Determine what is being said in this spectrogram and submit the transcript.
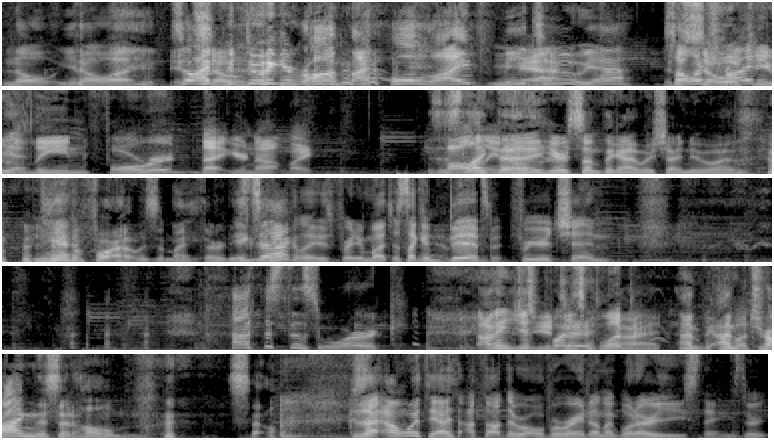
no, you know what? so It's I've so- been doing it wrong my whole life. Me Yeah. too. Yeah. It's So I want to so try if you again. lean forward that you're not like Is this falling like the over. here's something I wish I knew I Yeah. before I was in my 30s? thing? Exactly. It's pretty much. It's like a bib for your chin. How does this work? I mean, just you put just it. flip All it. right, I'm I'm trying this at home. so Because I'm with you. I, I thought they were overrated. I'm like, what are these things? They're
